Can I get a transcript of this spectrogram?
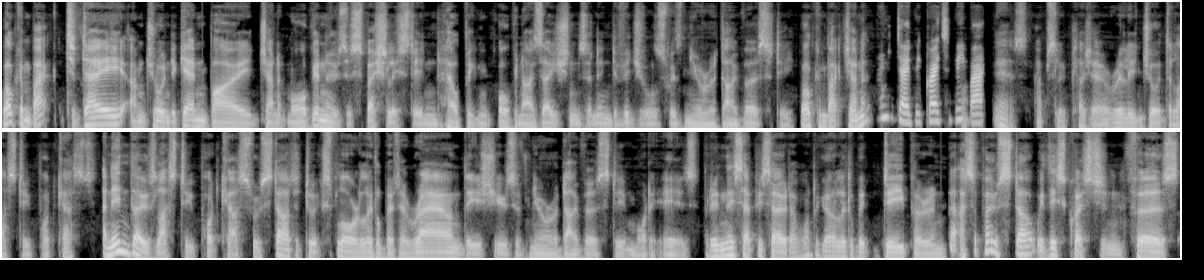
Welcome back. Today, I'm joined again by Jannett Morgan, who's a specialist in helping organizations and individuals with neurodiversity. Welcome back, Jannett. Thank David. Great to be oh, back. Yes, absolute pleasure. I really enjoyed the last two podcasts. And in those last two podcasts, we've started to explore a little bit around the issues of neurodiversity and what it is. But in this episode, I want to go a little bit deeper and I suppose start with this question first.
